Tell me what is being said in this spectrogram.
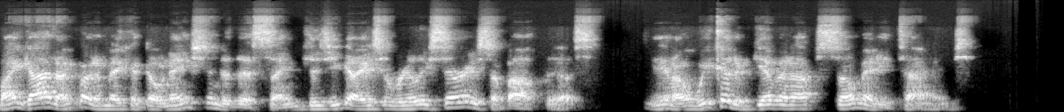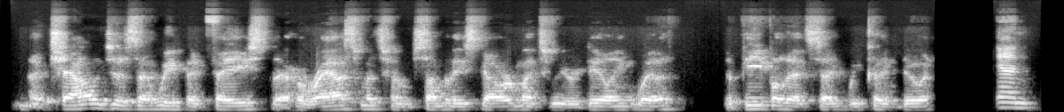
My God, I'm going to make a donation to this thing because you guys are really serious about this. You know, we could have given up so many times the challenges that we've been faced, the harassments from some of these governments we were dealing with, the people that said we couldn't do it. And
